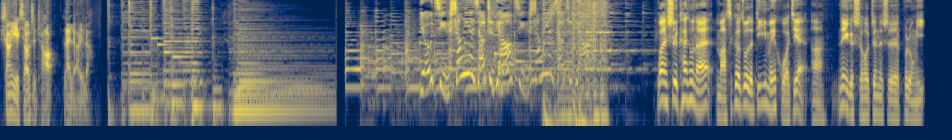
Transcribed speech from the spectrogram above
商业小纸条来聊一聊。有请商业小纸条，请商业小纸条。万事开头难，马斯克做的第一枚火箭啊，那个时候真的是不容易。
